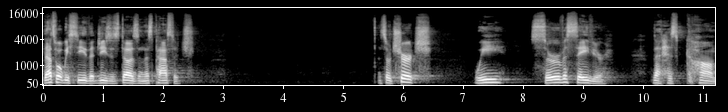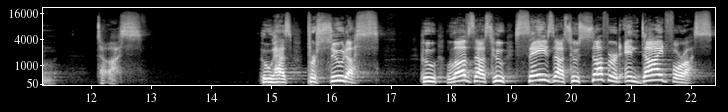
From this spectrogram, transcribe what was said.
That's what we see that Jesus does in this passage. And so, church, we serve a Savior that has come to us who has pursued us, who loves us, who saves us, who suffered and died for us.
